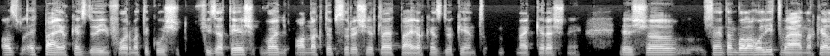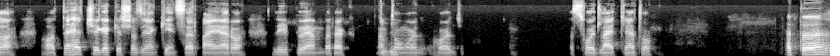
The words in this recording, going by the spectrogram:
az egy pályakezdő informatikus fizetés, vagy annak többszörösét lehet pályakezdőként megkeresni és szerintem valahol itt válnak el a, a tehetségek és az ilyen kényszerpályára lépő emberek. Nem uh-huh. tudom, hogy, hogy ezt hogy látjátok. Hát uh,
